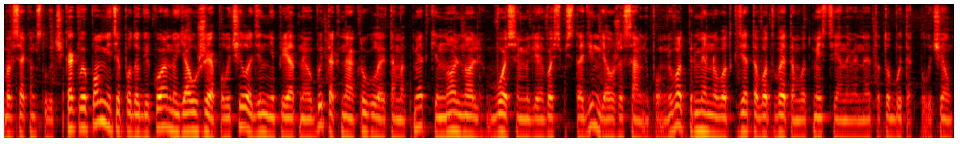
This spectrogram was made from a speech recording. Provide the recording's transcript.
во всяком случае. Как вы помните, по Dogecoin я уже получил один неприятный убыток на круглой там отметке 0.08 или 81, я уже сам не помню. Вот примерно вот где-то вот в этом вот месте я, наверное, этот убыток получил.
